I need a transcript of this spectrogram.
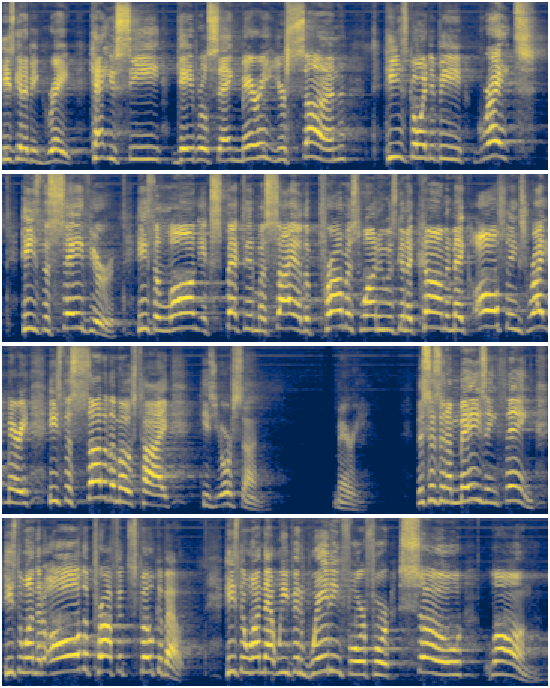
He's going to be great. Can't you see Gabriel saying, Mary, your son, He's going to be great. He's the Savior. He's the long expected Messiah, the promised one who is going to come and make all things right, Mary. He's the Son of the Most High. He's your son, Mary. This is an amazing thing. He's the one that all the prophets spoke about. He's the one that we've been waiting for for so long.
